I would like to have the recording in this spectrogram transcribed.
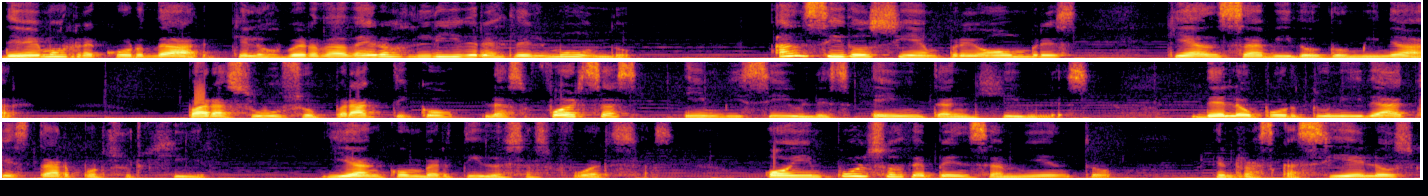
debemos recordar que los verdaderos líderes del mundo han sido siempre hombres que han sabido dominar para su uso práctico las fuerzas invisibles e intangibles de la oportunidad que está por surgir y han convertido esas fuerzas o impulsos de pensamiento en rascacielos,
